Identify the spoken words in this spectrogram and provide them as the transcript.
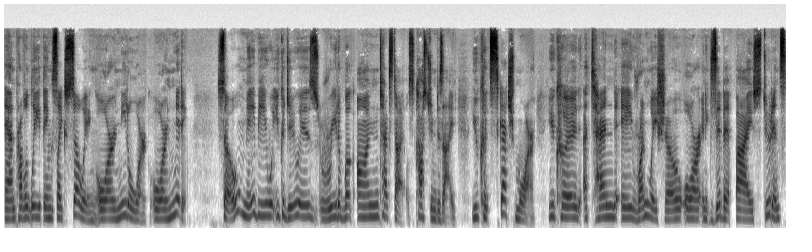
and probably things like sewing or needlework or knitting. So maybe what you could do is read a book on textiles, costume design. You could sketch more. You could attend a runway show or an exhibit by students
